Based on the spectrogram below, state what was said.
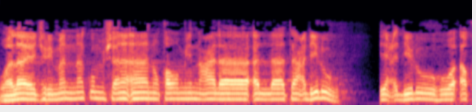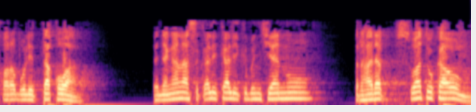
"Wala yajrimannakum syana'anu qaumin 'ala alla ta'dilu, i'dilu huwa aqrabu lit-taqwa." Dan janganlah sekali-kali kebencianmu terhadap suatu kaum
